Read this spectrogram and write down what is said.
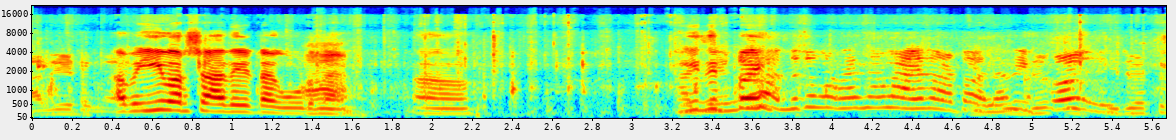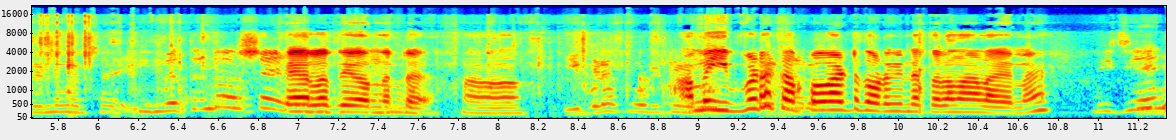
ആദ്യമായിട്ട്. അപ്പൊ ഈ വർഷം ആദ്യമായിട്ടാണ് കൂടുന്നത് ആ. ഇതിപ്പോ കേരളത്തിൽ വന്നിട്ട്. ആ. അമ്മ ഇവിടെ കപ്പവാട്ട് തുടങ്ങിയിട്ട് എത്ര നാളായമേ വിജയൻ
